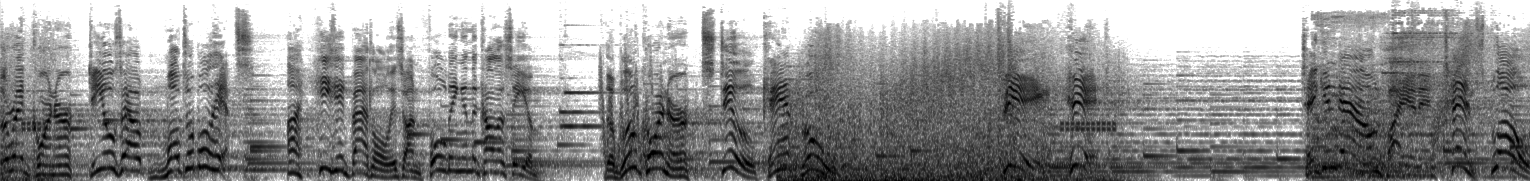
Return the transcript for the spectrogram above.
The red corner deals out multiple hits. A heated battle is unfolding in the Colosseum. The blue corner still can't move. Big hit! Taken down by an intense blow.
